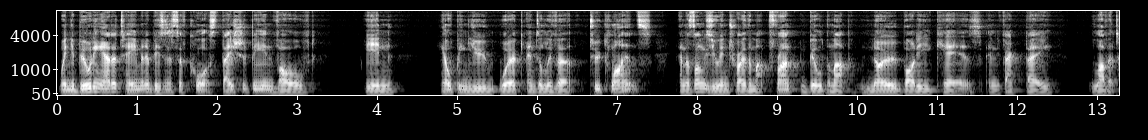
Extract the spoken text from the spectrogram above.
when you're building out a team and a business, of course, they should be involved in helping you work and deliver to clients and as long as you intro them up front and build them up, nobody cares. And in fact, they love it.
